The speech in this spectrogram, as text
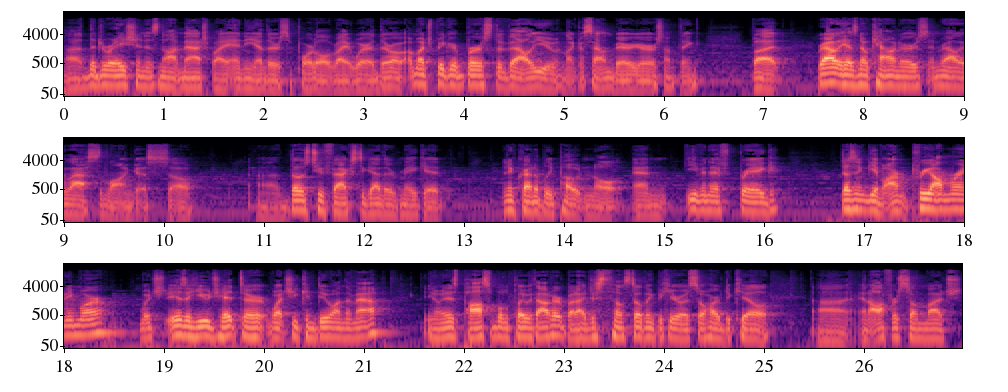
Uh, the duration is not matched by any other support ult, right? Where they're a much bigger burst of value and like a sound barrier or something. But Rally has no counters, and Rally lasts the longest. So uh, those two facts together make it an incredibly potent ult. And even if Brig doesn't give arm, pre armor anymore, which is a huge hit to what she can do on the map, you know, it is possible to play without her. But I just still, think the hero is so hard to kill uh, and offers so much,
